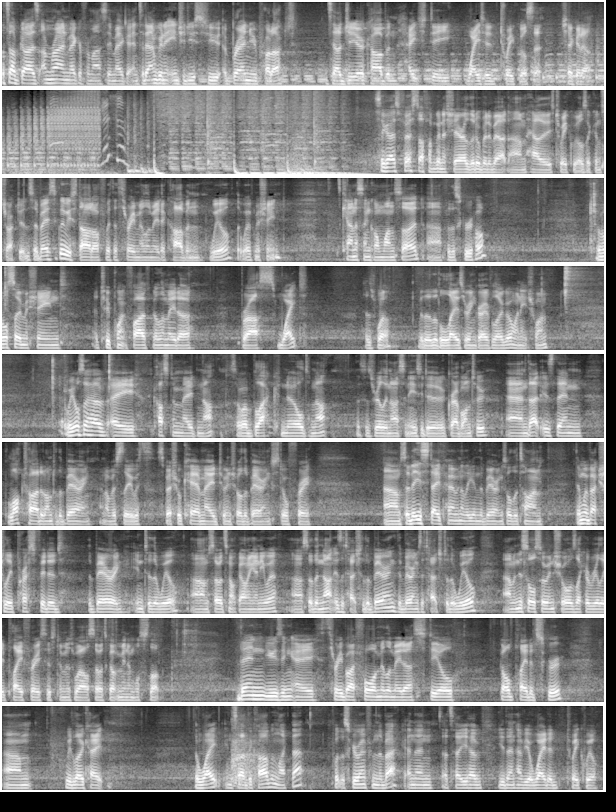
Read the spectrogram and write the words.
What's up guys, I'm Ryan Maker from RC Maker and today I'm going to introduce you a brand new product. It's our GeoCarbon HD weighted tweak wheel set. Check it out. So guys, first off I'm going to share a little bit about um, how these tweak wheels are constructed. So basically we start off with a 3mm carbon wheel that we've machined. It's countersink on one side uh, for the screw hole. We've also machined a 2.5 millimeter brass weight as well with a little laser engraved logo on each one. We also have a custom made nut, so a black knurled nut. This is really nice and easy to grab onto and that is then Loctited onto the bearing and obviously with special care made to ensure the bearing's still free. Um, so these stay permanently in the bearings all the time. Then we've actually press fitted the bearing into the wheel um, so it's not going anywhere. Uh, so the nut is attached to the bearing, the bearing's attached to the wheel um, and this also ensures like a really play-free system as well so it's got minimal slop. Then using a 3x4 millimeter steel gold-plated screw um, we locate the weight inside the carbon like that, put the screw in from the back, and then that's how you have, you then have your weighted tweak wheel.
